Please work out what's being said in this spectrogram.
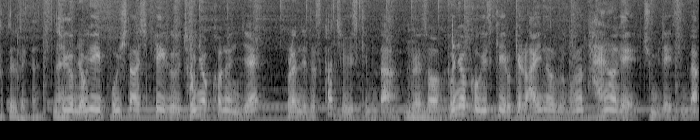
부탁드려도 될까요? 네. 지금 여기 보시다시피 그 조니워커는 이제 blended 스카치 위스키입니다. 그래서 조니워커 위스키 이렇게 라인업을 보면 다양하게 준비되어 있습니다.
